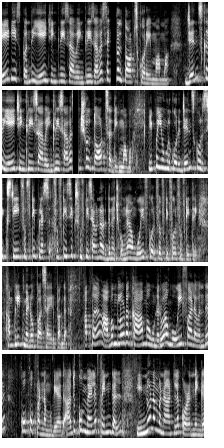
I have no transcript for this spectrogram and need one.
லேடிஸ்க்கு வந்து ஏஜ் இன்க்ரீஸ் ஆக இன்க்ரீஸ் ஆக செக்ஷுவல் தாட்ஸ் குறையுமாமா? ஜென்ஸ்க்கு ஏஜ் இன்க்ரீஸ் ஆக இன்க்ரீஸ் ஆக செக்ஷுவல் தாட்ஸ் அதிகமாகும் இப்போ இவங்களுக்கு ஒரு ஜென்ஸ்க்கு ஒரு sixty fifty plus fifty six fifty seven வருதுன்னு வச்சுக்கோங்களேன் அவங்க ஒய்ஃப்க்கு ஒரு fifty four fifty three complete menopause ஆயிருப்பாங்க. அப்போ அவங்களோட காம உணர்வு அவங்க ஒய்ஃபால் வந்து கோப்பப் பண்ண முடியாது. அதுக்கும் மேலே பெண்கள் இன்னும் நம்ம நாட்டில் குழந்தைங்க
